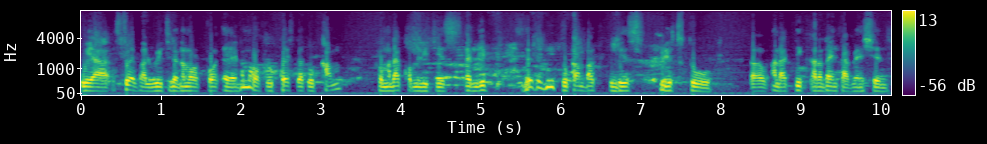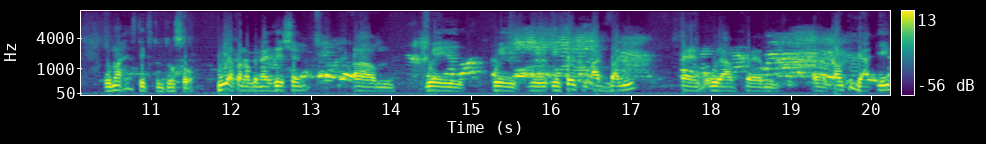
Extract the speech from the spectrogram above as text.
we are still evaluating the number of uh, number of requests that will come from other communities, and if there's a need to come back to this place to uh, undertake another intervention, we will not hesitate to do so. We as an organization, um, we, we, we intend to add value and we have um, uh, come to their aid.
